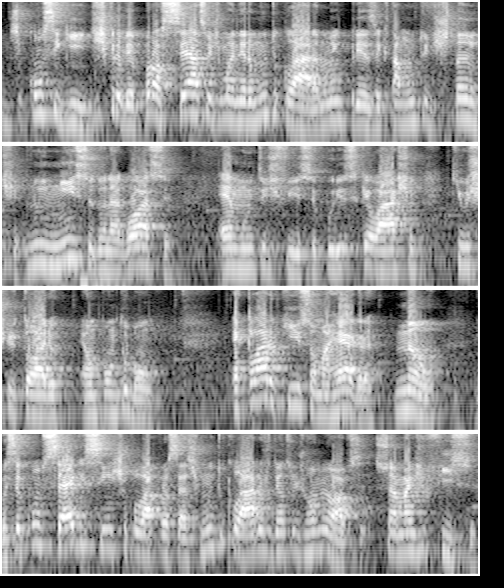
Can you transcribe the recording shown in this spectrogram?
de conseguir descrever processos de maneira muito clara numa empresa que está muito distante no início do negócio é muito difícil. Por isso que eu acho que o escritório é um ponto bom. É claro que isso é uma regra? Não. Você consegue sim estipular processos muito claros dentro de home office. Isso é mais difícil.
